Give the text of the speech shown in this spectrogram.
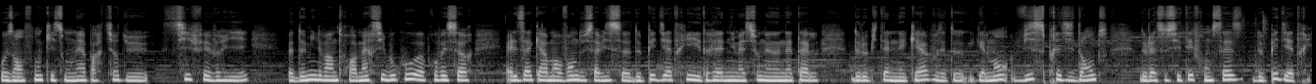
aux enfants qui sont nés à partir du 6 février 2023. Merci beaucoup, euh, professeur Elsa Carmorvan du service de pédiatrie et de réanimation néonatale de l'hôpital Necker. Vous êtes également vice-présidente de la Société française de pédiatrie.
